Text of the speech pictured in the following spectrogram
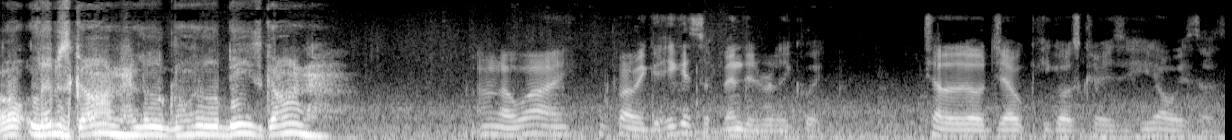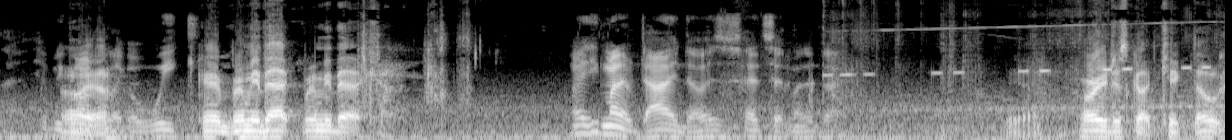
Oh, Lib's gone. Little little B's gone. I don't know why. He probably get, he gets offended really quick. Tell a little joke, he goes crazy. He always does that. He'll be Oh, gone yeah. for like a week. Okay, bring me back. Bring me back. Oh, he might have died though. His headset might have died. Yeah. Or he just got kicked out.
